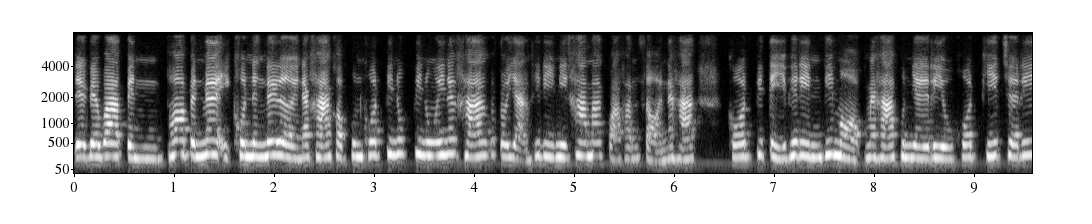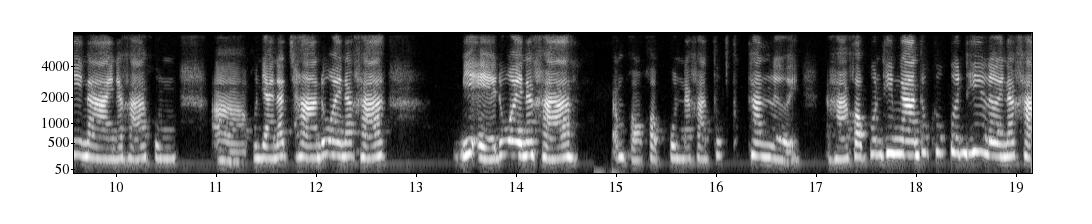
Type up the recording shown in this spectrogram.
เรียกได้ว่าเป็นพ่อเป็นแม่อีกคนหนึ่งได้เลยนะคะ ขอบคุณโค้ดพี่นุกพี่นุ้ยนะคะ ตัวอย่างที่ดีมีค่ามากกว่าคำสอนนะคะ โค้ดพี่ตีพี่รินพี่หมอกนะคะ คุณยายริวโค้ดพีชเชอรี่นายนะคะ คุณอ่าคุณยายนัชชาด้วยนะคะมีเอด้วยนะคะต้องขอขอบคุณนะคะทุกทุกท่านเลยนะคะขอบคุณทีมงานทุก ๆ พื้นที่เลยนะคะ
